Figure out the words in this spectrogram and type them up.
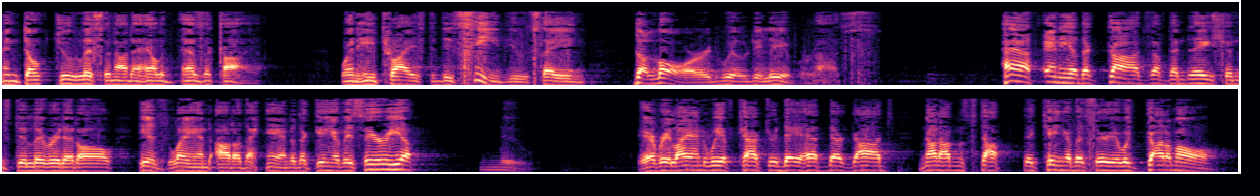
And don't you listen unto Hezekiah when he tries to deceive you, saying, the Lord will deliver us. Hath any of the gods of the nations delivered at all his land out of the hand of the king of Assyria? No. Every land we have captured, they had their gods. None of them stopped the king of Assyria. We got them all.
